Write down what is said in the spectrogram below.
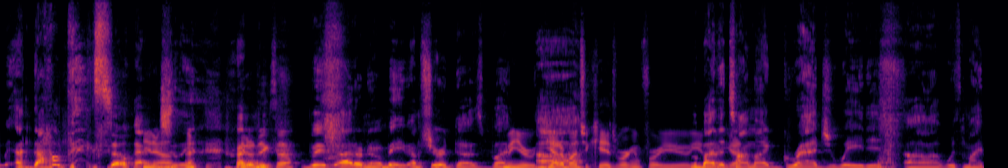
I don't think so. You know? Actually, You don't think so? I don't know. Maybe I'm sure it does. But I mean, you're, you got a uh, bunch of kids working for you. But you by know, the you got- time I graduated uh, with my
